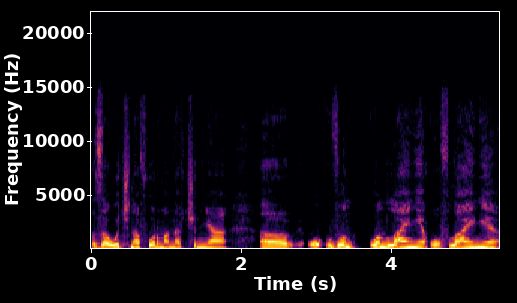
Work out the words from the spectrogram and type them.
заочна форма навчання. Е, В онлайні, офлайні е,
